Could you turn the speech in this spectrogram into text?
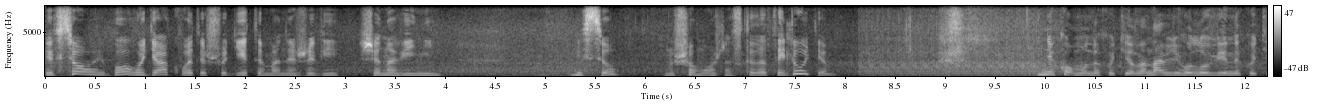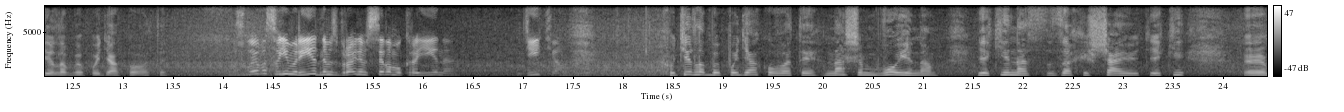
І все, і Богу дякувати, що діти в мене живі ще на війні. І все. Ну що можна сказати? Людям. Нікому не хотіла, навіть голові не хотіла би подякувати. Можливо, своїм рідним Збройним силам України, дітям. Хотіла би подякувати нашим воїнам, які нас захищають, які е,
